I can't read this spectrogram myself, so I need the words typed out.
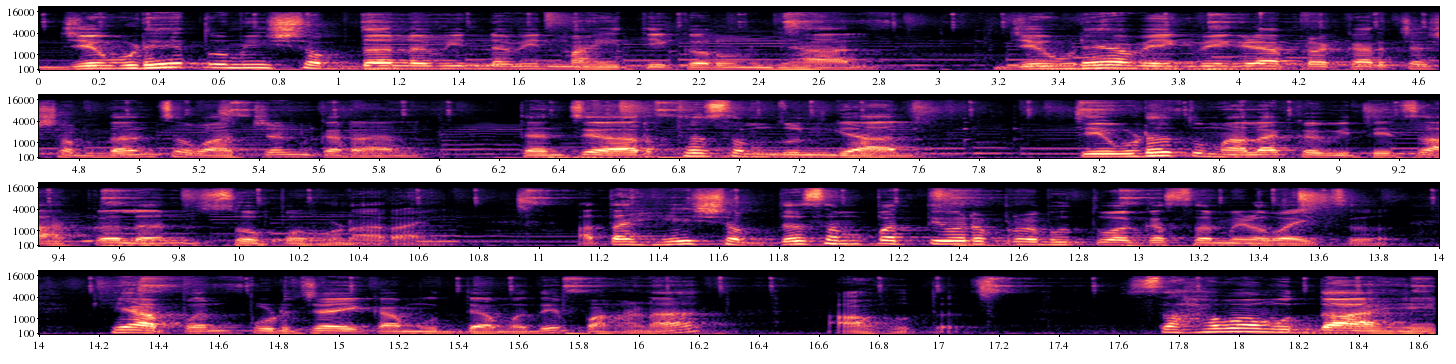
जेवढे तुम्ही शब्द नवीन नवीन माहिती करून घ्याल जेवढ्या वेगवेगळ्या प्रकारच्या शब्दांचं वाचन कराल त्यांचे अर्थ समजून घ्याल तेवढं तुम्हाला कवितेचं आकलन सोपं होणार आहे. आता हे शब्दसंपत्तीवर प्रभुत्व कसं मिळवायचं हे आपण पुढच्या एका मुद्द्यामध्ये पाहणार आहोतच. सहावा मुद्दा आहे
